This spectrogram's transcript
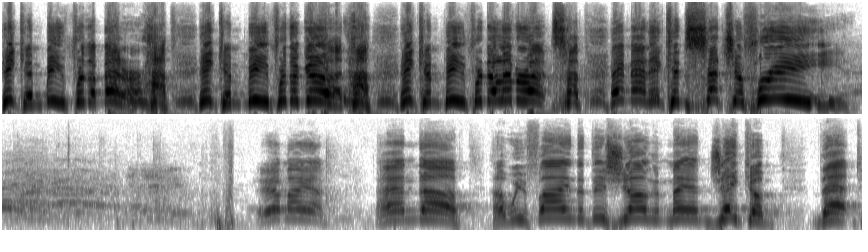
it can be for the better, uh, it can be for the good, uh, it can be for deliverance. Amen. It can set you free. Amen. And uh, we find that this young man, Jacob, that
